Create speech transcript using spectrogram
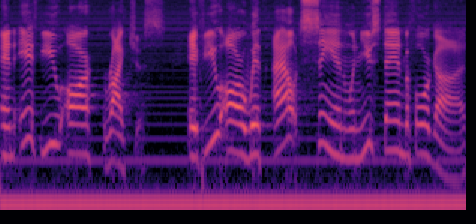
and if you are righteous, if you are without sin when you stand before God,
